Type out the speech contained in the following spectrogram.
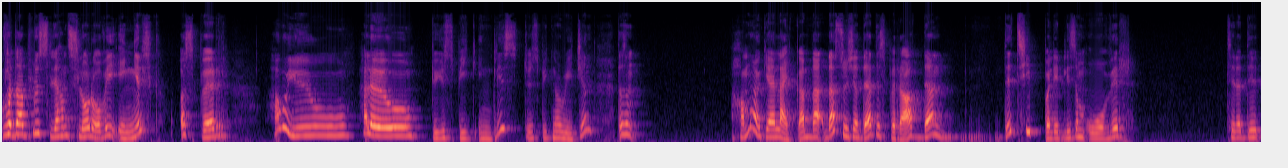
Og da plutselig han slår over i engelsk og spør 'How are you? Hello? Do you speak English? Do you speak Norwegian?' Det er sånn Han har jo ikke jeg leika. Da, da syns jeg det er desperat. Det, det tipper litt liksom over til at det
